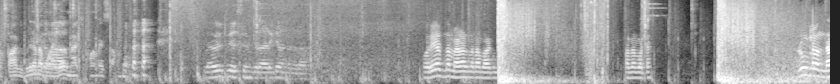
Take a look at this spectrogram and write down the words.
அப்பா இப்படி தானே போனேன். ஏதோ ஒரு மேட்ச் போன மாதிரி சம்பவம் லெவல்த்து செஞ்சுரா வரைக்கும் வந்துடுறா ஒரே இடத்துல மேல இருந்தா நான் பார்க்க முடியும். அதான் மாட்டேன் ரூம்குள்ள வந்தா.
